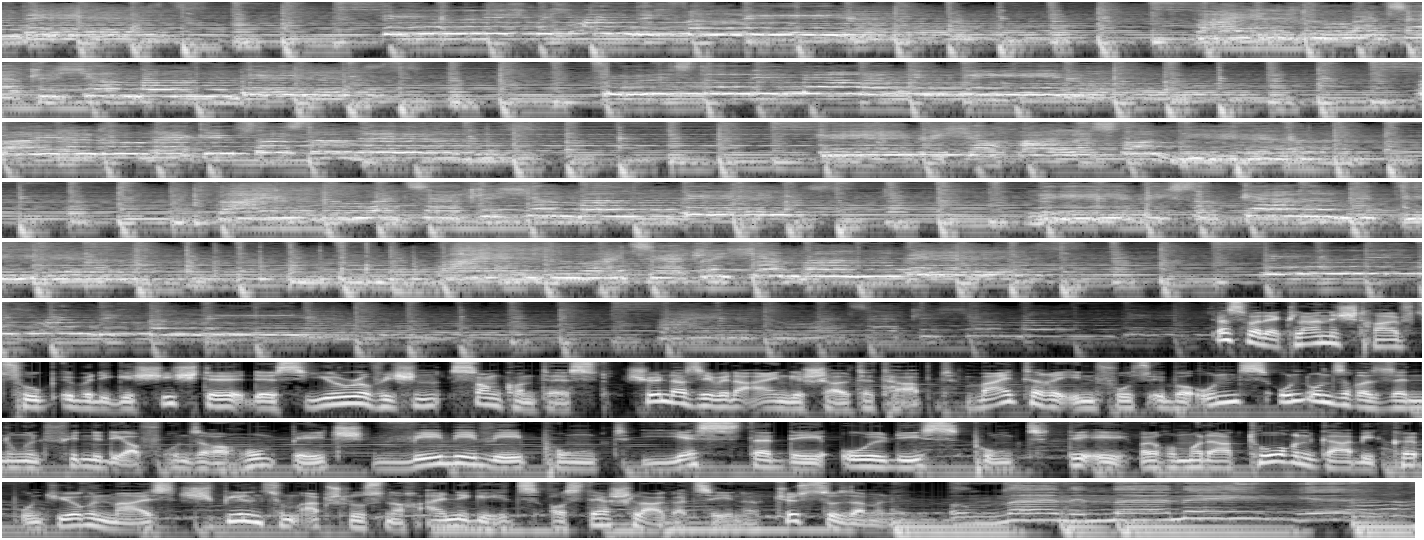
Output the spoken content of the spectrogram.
Das war der kleine Streifzug über die Geschichte des Eurovision Song Contest. Schön, dass ihr wieder eingeschaltet habt. Weitere Infos über uns und unsere Sendungen findet ihr auf unserer Homepage www.yesterdayoldies.de. Eure Moderatoren Gabi Köpp und Jürgen Mais spielen zum Abschluss noch einige Hits aus der Schlagerszene. Tschüss zusammen. Oh, Mammy, Mammy, yeah.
